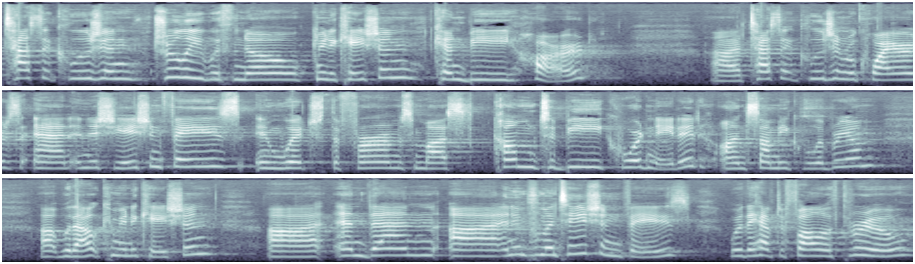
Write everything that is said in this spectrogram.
tacit collusion, truly with no communication, can be hard. Uh, tacit collusion requires an initiation phase in which the firms must come to be coordinated on some equilibrium uh, without communication, uh, and then uh, an implementation phase where they have to follow through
